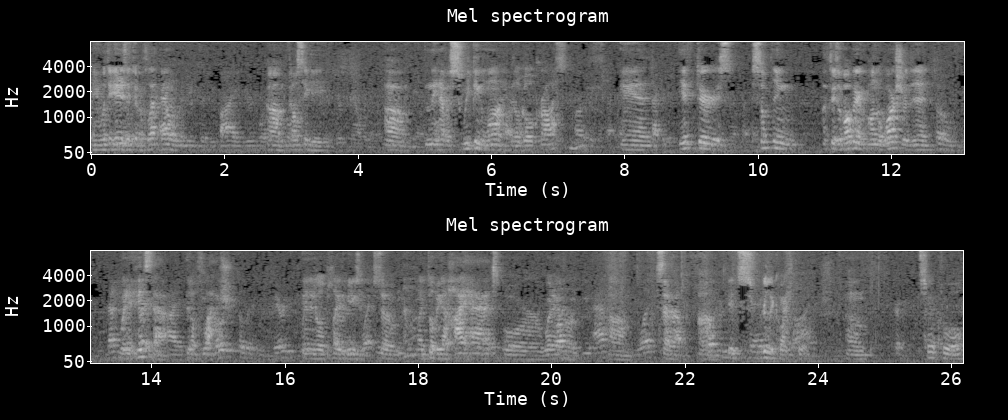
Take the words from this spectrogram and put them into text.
And what they did is they took a flat panel um, LCD, um, and they have a sweeping line that'll go across. And if there's something, if there's a ball bearing on the washer, then when it hits that, it'll flash and it'll play the music. So like there'll be a hi hat or whatever um, set up. Um, it's really quite cool. Um, so cool.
